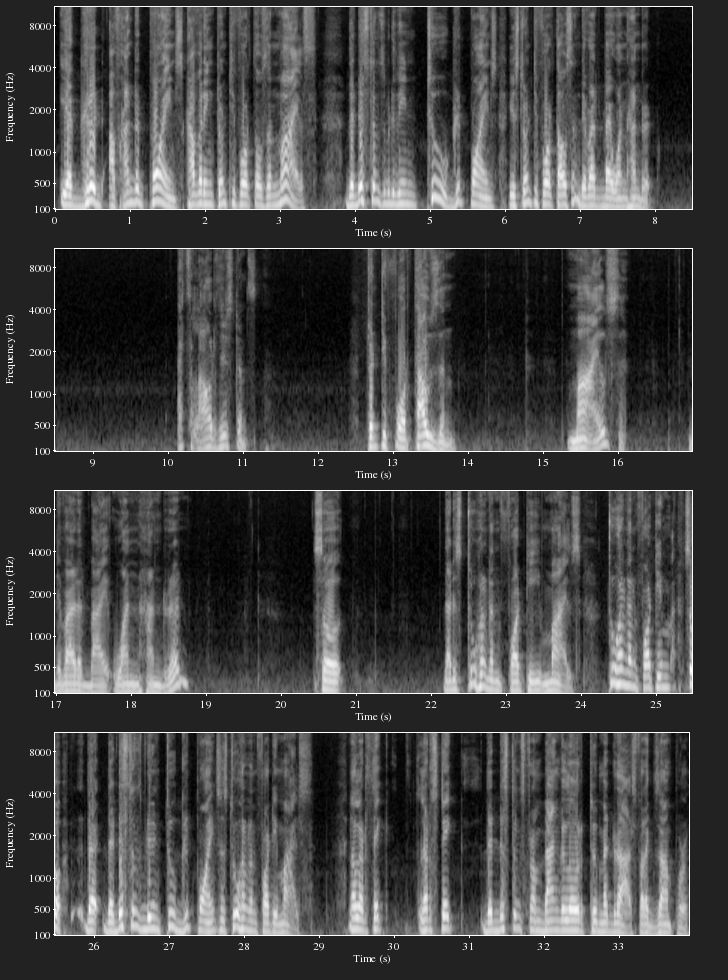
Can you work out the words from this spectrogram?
a grid of 100 points covering 24,000 miles the distance between two grid points is 24,000 divided by 100 that is a large distance. 24,000 miles divided by 100 so that is 240 miles 240 so the, the distance between two grid points is 240 miles. Now let us take let us take the distance from Bangalore to Madras for example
